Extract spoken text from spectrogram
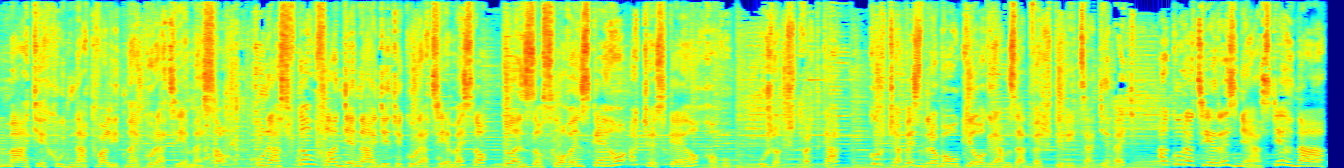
Máte chuť na kvalitné kuracie meso? U nás v Kauflande nájdete kuracie meso len zo slovenského a českého chovu. Už od čtvrtka kurča bez drobov kilogram za 2,49 a kuracie rezne a stehná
